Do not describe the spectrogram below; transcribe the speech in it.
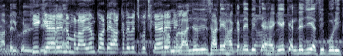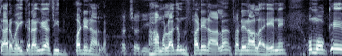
ਹਾਂ ਬਿਲਕੁਲ ਕੀ ਕਹਿ ਰਹੇ ਨੇ ਮੁਲਾਜ਼ਮ? ਤੁਹਾਡੇ ਹੱਕ ਦੇ ਵਿੱਚ ਕੁਝ ਕਹਿ ਰਹੇ ਹਾਂ, ਨੇ? ਮੁਲਾਜ਼ਮ ਜੀ ਸਾਡੇ ਹੱਕ ਦੇ ਵਿੱਚ ਹੈਗੇ ਕਹਿੰਦੇ ਜੀ ਅਸੀਂ ਪੂਰੀ ਕਾਰਵਾਈ ਕਰਾਂਗੇ ਅਸੀਂ ਤੁਹਾਡੇ ਨਾਲ। ਅੱਛਾ ਜੀ। ਹਾਂ ਮੁਲਾਜ਼ਮ ਸਾਡੇ ਨਾਲ ਆ, ਸਾਡੇ ਨਾਲ ਆਏ ਨੇ। ਉਹ ਮੌਕੇ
